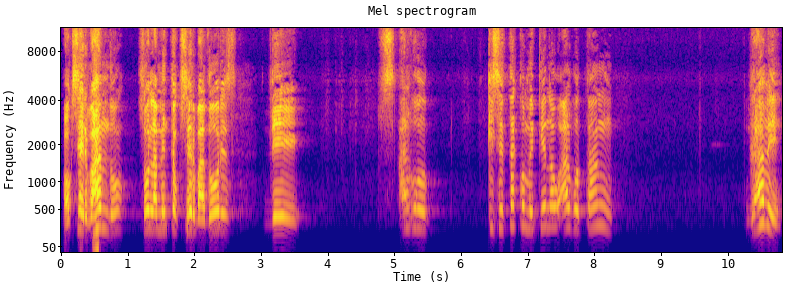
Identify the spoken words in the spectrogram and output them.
Observando, solamente observadores de pues, algo que se está cometiendo, algo tan grave,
